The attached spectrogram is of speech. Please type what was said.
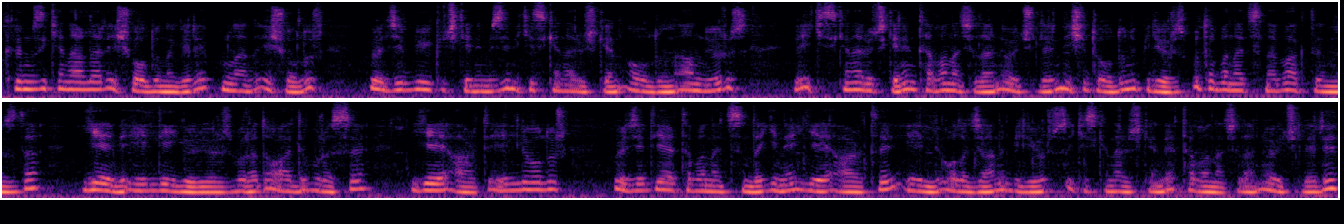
Kırmızı kenarlar eş olduğuna göre bunlar da eş olur. Böylece büyük üçgenimizin ikizkenar üçgen olduğunu anlıyoruz ve ikizkenar üçgenin taban açılarının ölçülerinin eşit olduğunu biliyoruz. Bu taban açısına baktığımızda y ve 50'yi görüyoruz burada. O halde burası y artı 50 olur. Böylece diğer taban açısında yine y artı 50 olacağını biliyoruz. İkizkenar üçgende taban açılarının ölçüleri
